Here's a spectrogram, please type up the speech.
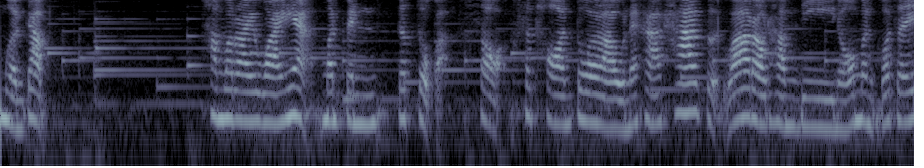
เหมือนกับทำอะไรไว้เนี่ยมันเป็นกระจกอะสอสะท้อนตัวเรานะคะ ถ้าเกิดว่าเราทำดีเนาะมันก็จะได้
